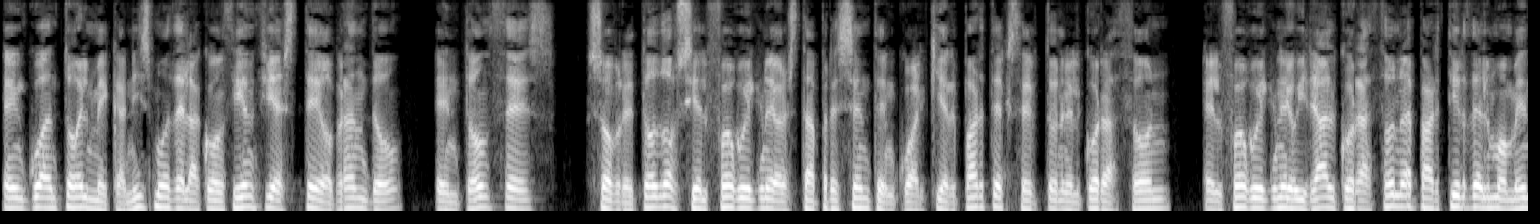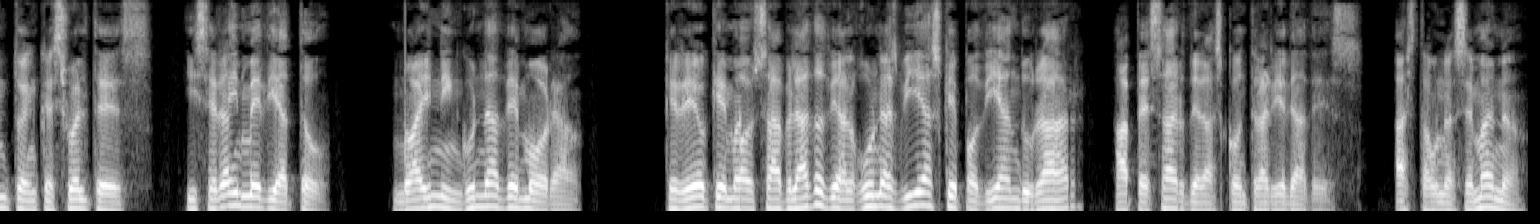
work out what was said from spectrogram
En cuanto el mecanismo de la conciencia esté obrando, entonces, sobre todo si el fuego igneo está presente en cualquier parte excepto en el corazón, el fuego igneo irá al corazón a partir del momento en que sueltes, y será inmediato. No hay ninguna demora. Creo que os ha hablado de algunas vías que podían durar, a pesar de las contrariedades, hasta una semana.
